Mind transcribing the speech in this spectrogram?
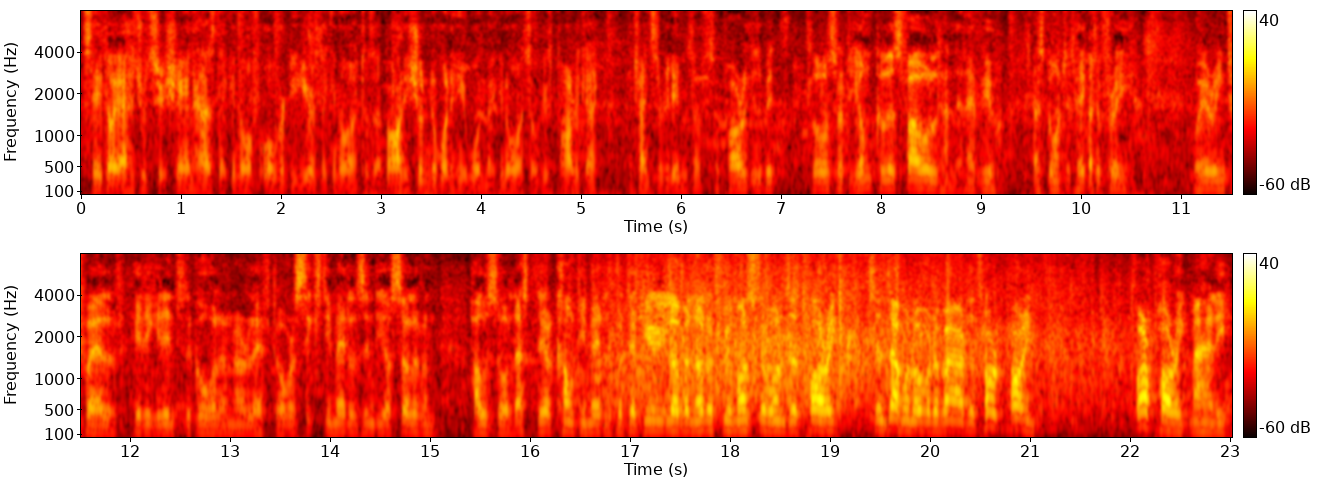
say the oh, attitude Shane has, like, you know, over the years, like, you know, it was a ball he shouldn't have won and he won, like, you know, so gives Pauric a, a chance to redeem himself. So Pauric is a bit closer. The uncle is fouled, and the nephew is going to take the free. Wearing 12, hitting it into the goal on our left. Over 60 medals in the O'Sullivan household. That's their county medals, but they're dearly love another few monster ones as Pauric sends that one over the bar. The third point for Porrick Mahony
